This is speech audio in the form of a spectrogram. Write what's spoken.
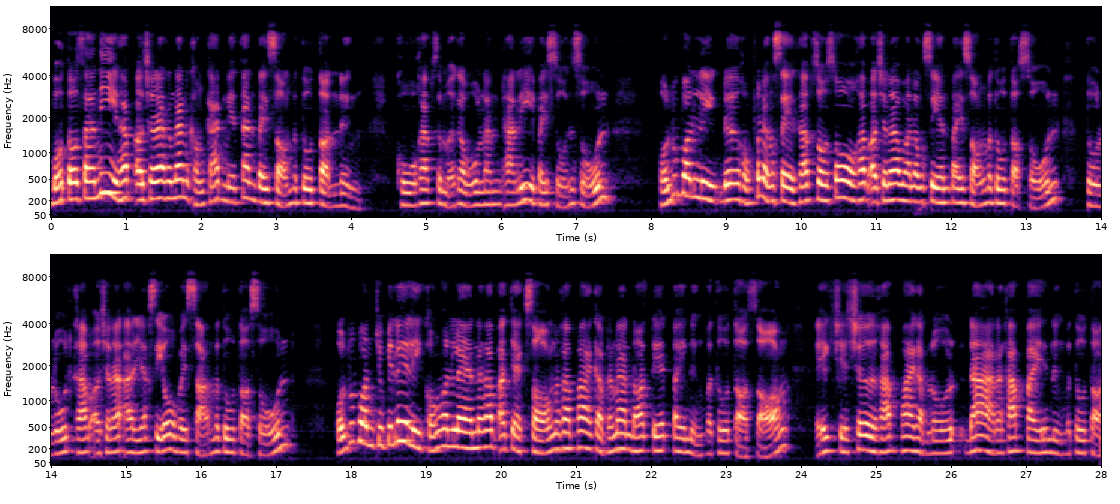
โบโตซานี่ครับเอาชนะทางด้านของการ์ดเมตันไป 2 ประตูต่อหนึ่งคูครับเสมอกับวูลันทารี่ไป0 0ผลฟุตบอลลีกเดอร์ของฝรั่งเศสครับโซโซครับเอาชนะวาลองเซียนไป 2 ประตูต่อ0ตูรูดครับเอาชนะอายักซิโอไป 3 ประตูต่อ0ผลฟุตบอลจูปิเล่ลีกของฮอลแลนด์นะครับอาแจก2นะครับพ่ายกับทางด้านดอตเดสไป 1 ประตูต่อ 2 เอ็กเชเชอร์ครับพ่ายกับโรด้านะครับ ไป 1 ประตูต่อ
